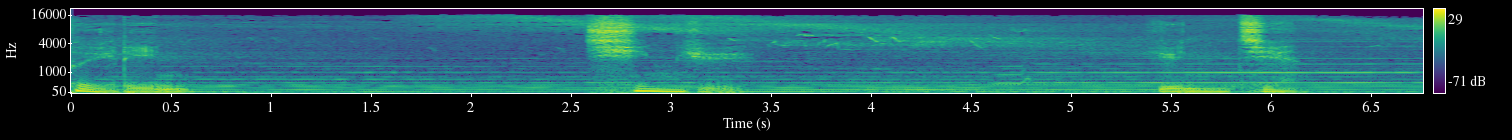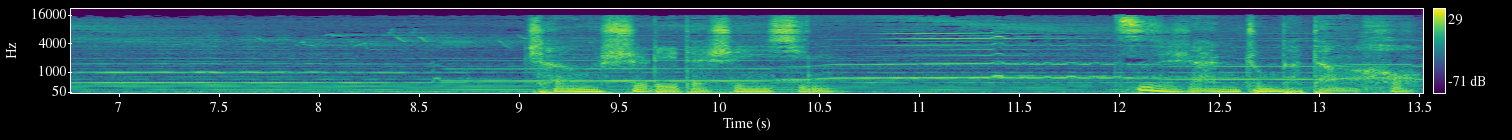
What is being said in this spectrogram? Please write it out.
翠林，轻雨，云间。城市里的身心，自然中的等候，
